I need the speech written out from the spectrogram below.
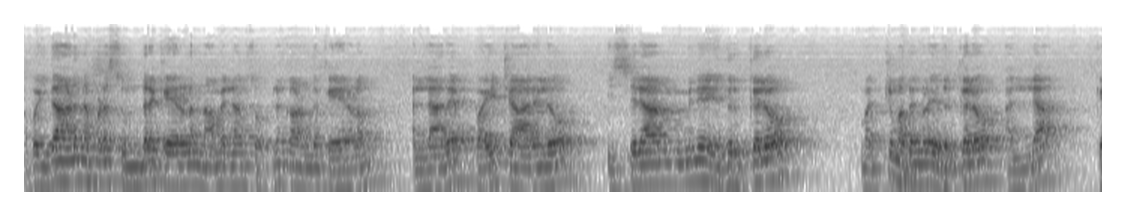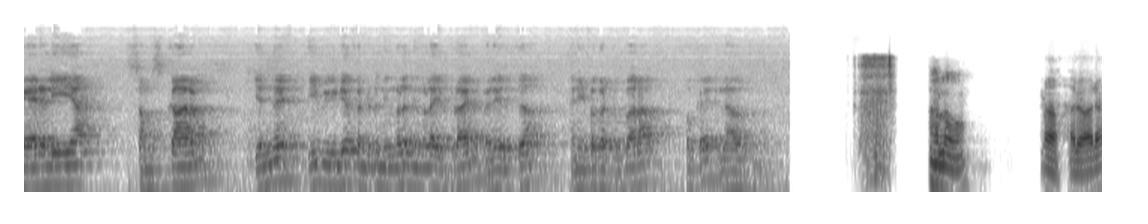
അപ്പോൾ ഇതാണ് നമ്മുടെ സുന്ദര കേരളം. നാം എല്ലാം സ്വപ്നം കാണുന്ന കേരളം. അല്ലാതെ പൈ ചാരലോ ഇസ്ലാമിനെ എതിർക്കലോ മറ്റു മതങ്ങളെ എതിർക്കലോ അല്ല കേരളീയ സംസ്കാരം എന്ന് ഈ വീഡിയോ കണ്ടിട്ട് നിങ്ങൾ നിങ്ങളെ അഭിപ്രായം വിലയിരുത്തുക. അനീഫ കട്ടുപ്പാറ. ഓക്കെ എല്ലാവർക്കും. ഹലോ. ആ ഹലോ ആരാ?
